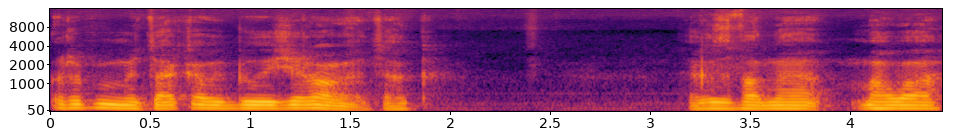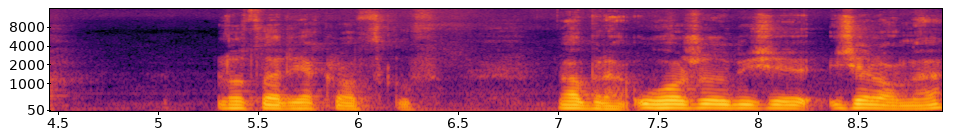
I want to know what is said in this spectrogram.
robimy tak, aby były zielone, tak? Tak zwana mała loteria klocków. Dobra, ułożyły mi się zielone.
